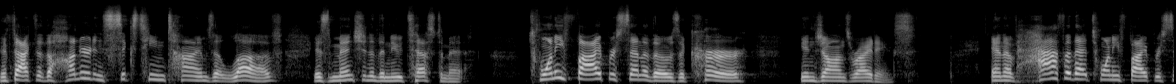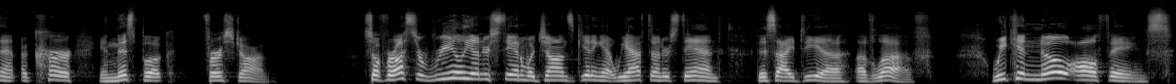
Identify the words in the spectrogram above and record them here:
In fact, of the 116 times that love is mentioned in the New Testament, 25% of those occur in John's writings. And of half of that 25% occur in this book, First John. So, for us to really understand what John's getting at, we have to understand this idea of love. We can know all things,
